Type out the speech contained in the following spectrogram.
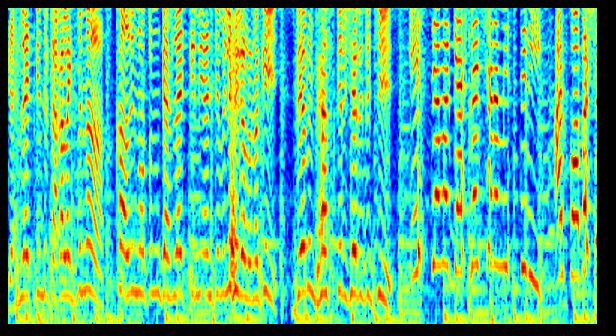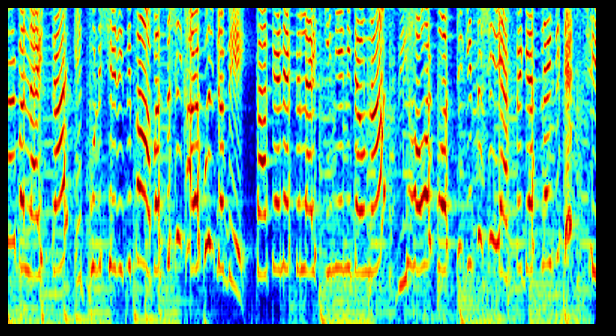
গ্যাস লাইট কিনতে টাকা লাগবে না? খালি নতুন গ্যাস লাইট কিনে আনতে বলে হয়ে গেল নাকি? দে আমি ভ্যাস করে সেরে দিচ্ছি। এসছে আমার গ্যাস লাইট সারা মিস্ত্রি। আর কবার সারবা লাইটটা এক্ষুনি সেরে দিবা আবার তো সেই খারাপ হয়ে যাবে। তা কেন একটা লাইট কিনে এনে দাও না? বিয়ে হওয়ার পর থেকে তো সেই একটা গ্যাস লাইটই দেখছি।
